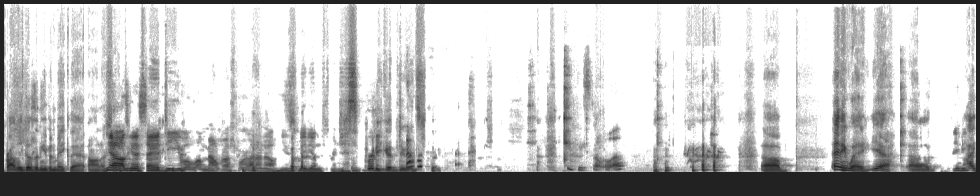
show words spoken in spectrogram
Probably doesn't even make that, honestly. Yeah, I was gonna say a DU alum Mount Rushmore. I don't know. He's maybe on the fringes. Pretty good dudes. He's so well. um. Anyway, yeah. Uh, maybe. I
